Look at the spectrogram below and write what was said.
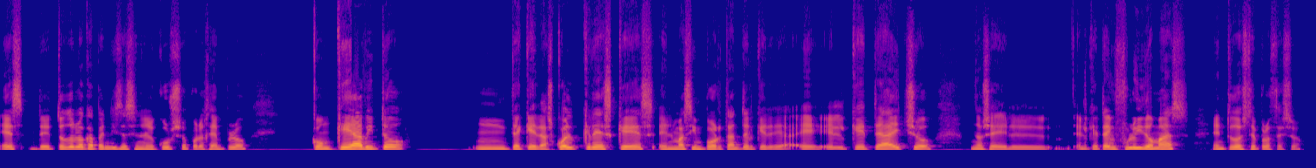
es de todo lo que aprendiste en el curso, por ejemplo, ¿con qué hábito mm, te quedas? ¿Cuál crees que es el más importante, el que, eh, el que te ha hecho, no sé, el, que te ha influido más en todo este proceso?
